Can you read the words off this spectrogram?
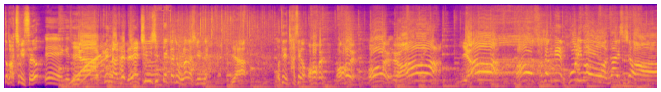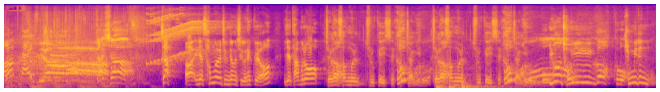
또 마침 있어요? 네, 그래서 이야 끝났네 내일 70대까지 올라가시겠네 이야 어떻게 자세가 얼얼얼야 이야 아 사장님 홀인원 나이스 샷 나이스 이야 나샤. 자 아, 이제 선물 증정식을 했고요 이제 다음으로 제가 선물 줄 게 있어요. 갑자기. 제가 선물 줄 게 있어요. 갑자기. 이거는 저희가 준비된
